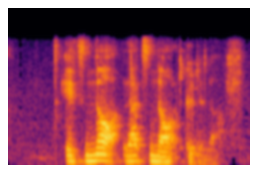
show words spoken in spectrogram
it's not that's not good enough.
